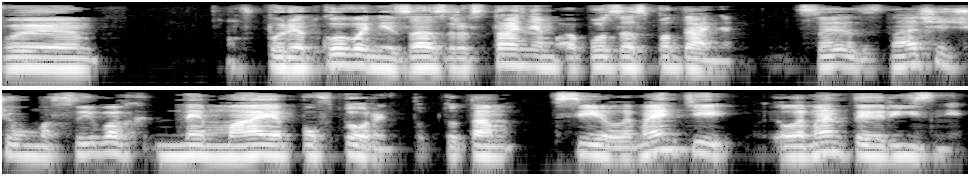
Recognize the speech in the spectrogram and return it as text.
в впорядковані за зростанням або за спаданням, це значить, що в масивах немає повторень. Тобто там всі елементи, елементи різні.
